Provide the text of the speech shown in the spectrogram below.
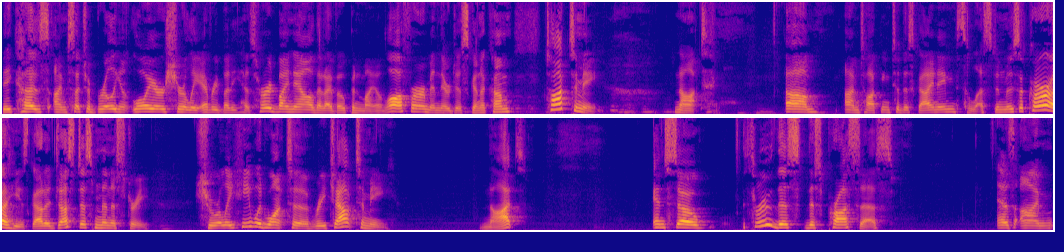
because I'm such a brilliant lawyer, surely everybody has heard by now that I've opened my own law firm and they're just going to come talk to me. Not. Um, I'm talking to this guy named Celestin Musekura. He's got a justice ministry. Surely he would want to reach out to me. Not. And so through this, this process, as I'm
